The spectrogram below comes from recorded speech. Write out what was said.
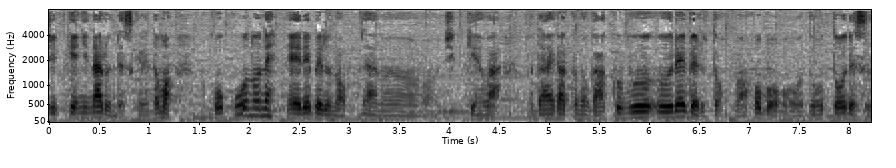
実験になるんですけれども高校の、ね、レベルのあの実験は大学の学部レベルと、まあ、ほぼ同等です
